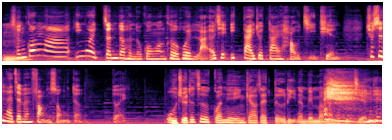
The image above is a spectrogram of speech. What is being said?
嗯，成功啦！因为真的很多观光客会来，而且一待就待好几天，就是来这边放松的。对。我觉得这个观念应该要在德里那边慢慢的去建立，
